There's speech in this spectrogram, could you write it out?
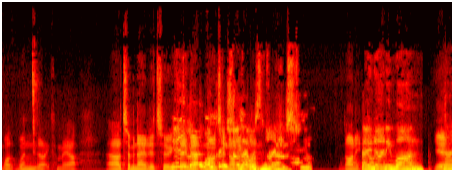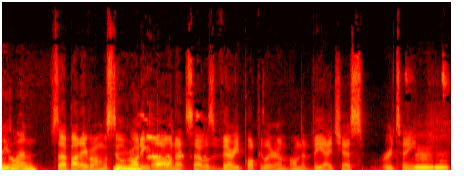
What, when did that come out? Uh, Terminator 2 Yeah, came no, out in I'm pretty sure 1991. that was 92. 90, Oh, 91. Yeah. 91. So, but everyone was still Mm. riding high on it, so it was very popular on, on the VHS routine. Mm.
